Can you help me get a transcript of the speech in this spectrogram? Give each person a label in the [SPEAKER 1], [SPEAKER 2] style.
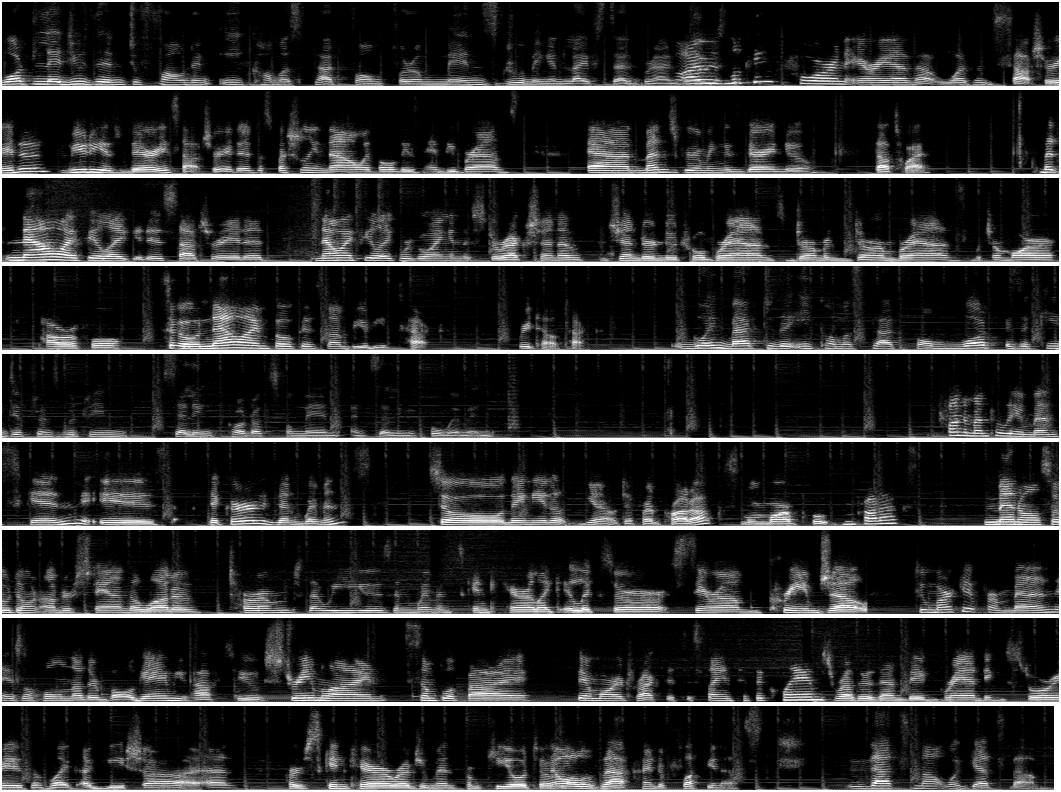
[SPEAKER 1] what led you then to found an e-commerce platform for a men's grooming and lifestyle brand?
[SPEAKER 2] I was looking for an area that wasn't saturated. Beauty is very saturated especially now with all these indie brands. And men's grooming is very new that's why. But now i feel like it is saturated. Now i feel like we're going in this direction of gender neutral brands derm and derm brands which are more powerful. So now i'm focused on beauty tech retail tech
[SPEAKER 1] going back to the e-commerce platform what is a key difference between selling products for men and selling it for women?
[SPEAKER 2] Fundamentally men's skin is thicker than women's. So they need you know different products more potent products. Men also don't understand a lot of terms that we use in women's skincare like elixir serum cream gel to market for men is a whole nother ballgame. You have to streamline, simplify. They're more attracted to scientific claims rather than big branding stories of like a geisha and her skincare regimen from Kyoto, and all of that kind of fluffiness. That's not what gets them.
